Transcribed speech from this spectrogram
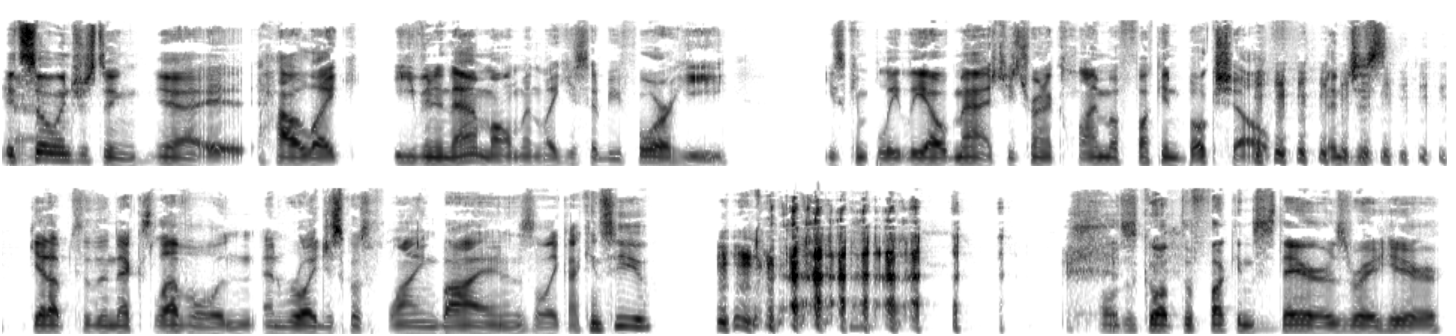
It's so interesting, yeah, it, how like even in that moment, like you said before, he he's completely outmatched. He's trying to climb a fucking bookshelf and just get up to the next level, and and Roy just goes flying by and is like, "I can see you. I'll just go up the fucking stairs right here.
